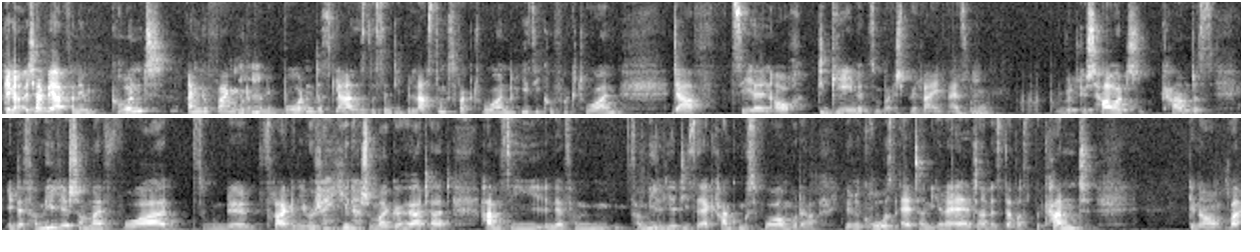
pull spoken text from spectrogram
Genau, ich habe ja von dem Grund angefangen oder Mhm. von dem Boden des Glases. Das sind die Belastungsfaktoren, Risikofaktoren. Da zählen auch die Gene zum Beispiel rein. Also Mhm. wird geschaut, kam das in der Familie schon mal vor? So eine Frage, die wahrscheinlich jeder schon mal gehört hat. Haben Sie in der Fam Familie diese Erkrankungsform oder Ihre Großeltern, Ihre Eltern? Ist da was bekannt? Genau, weil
